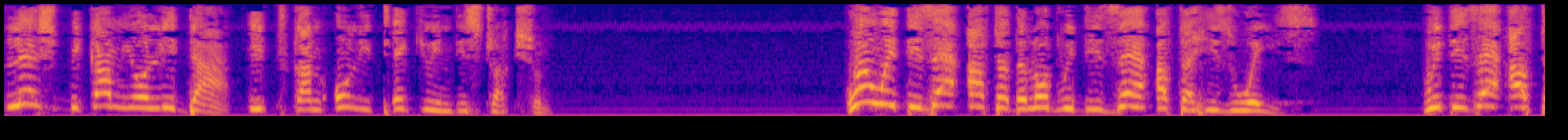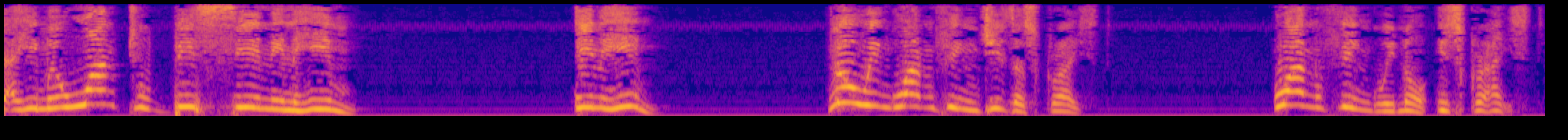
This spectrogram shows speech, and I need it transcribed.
flesh become your leader. It can only take you in destruction. When we desire after the Lord, we desire after His ways. We desire after Him. We want to be seen in Him. In Him. Knowing one thing, Jesus Christ. One thing we know is Christ.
